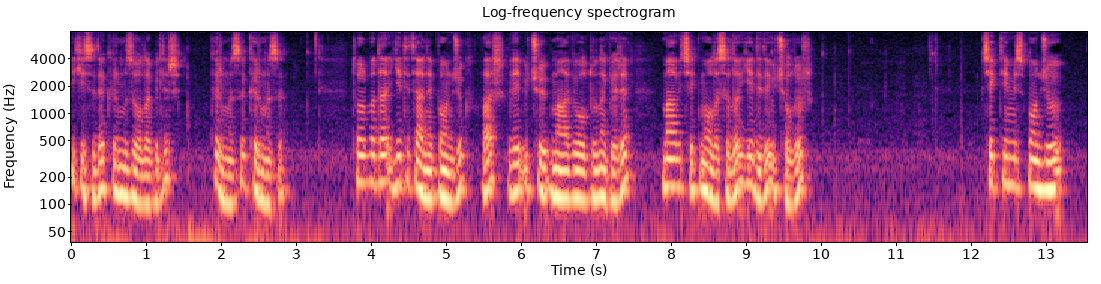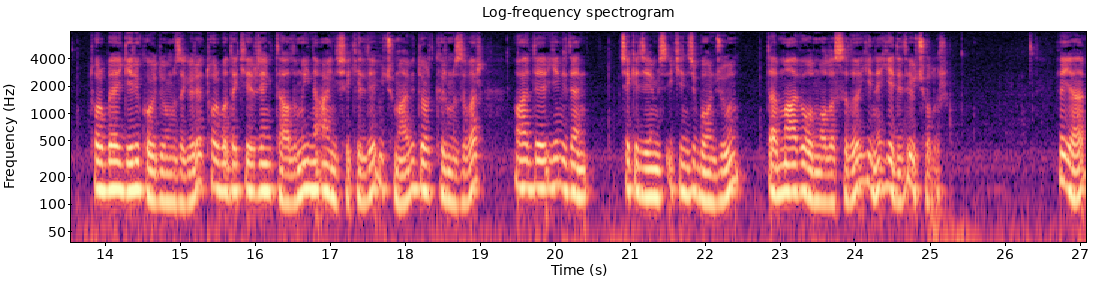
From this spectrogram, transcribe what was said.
ikisi de kırmızı olabilir. Kırmızı kırmızı. Torbada 7 tane boncuk var ve 3'ü mavi olduğuna göre mavi çekme olasılığı 7'de 3 olur. Çektiğimiz boncuğu torbaya geri koyduğumuza göre torbadaki renk dağılımı yine aynı şekilde 3 mavi 4 kırmızı var. O halde yeniden çekeceğimiz ikinci boncuğun da mavi olma olasılığı yine 7'de 3 olur. Veya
